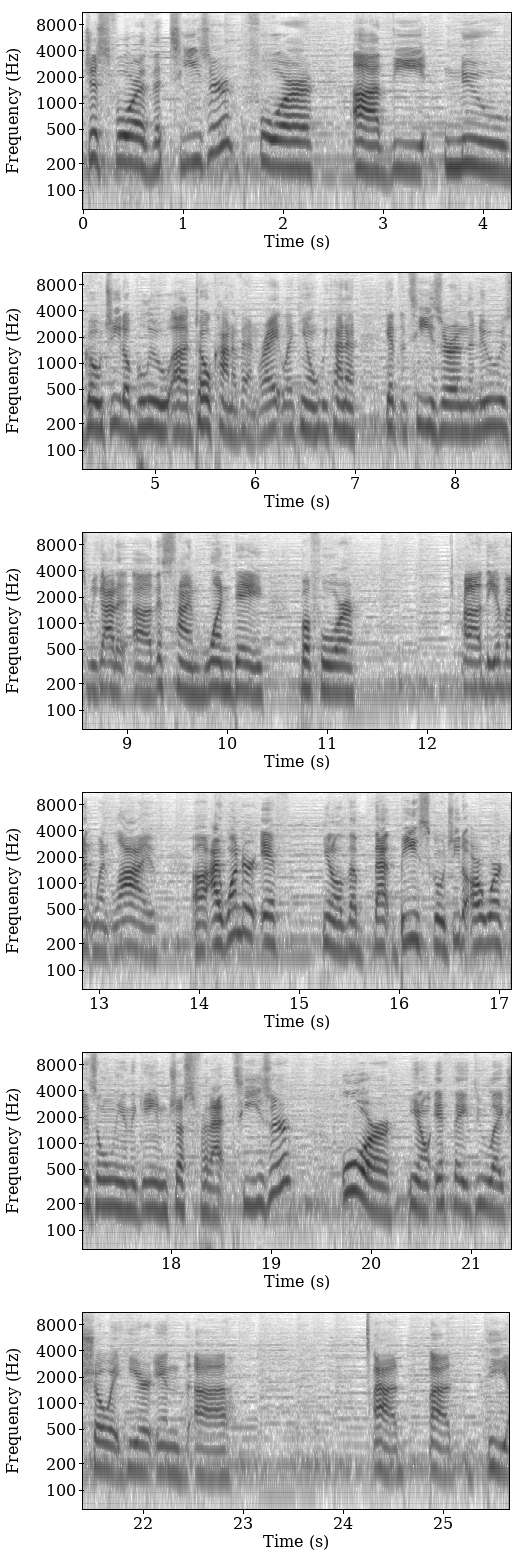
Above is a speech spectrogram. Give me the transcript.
just for the teaser for uh, the new Gogeta Blue uh, Dokkan event, right? Like, you know, we kind of get the teaser and the news. We got it uh, this time one day before uh, the event went live. Uh, I wonder if, you know, the that base Gogeta artwork is only in the game just for that teaser, or, you know, if they do, like, show it here in uh, uh, the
